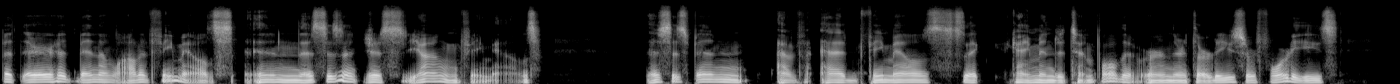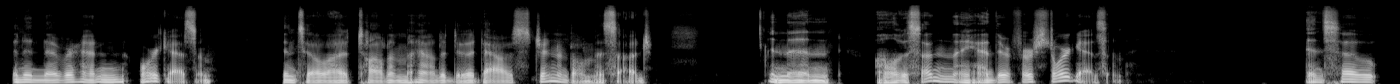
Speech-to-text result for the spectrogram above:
but there had been a lot of females, and this isn't just young females. This has been, I've had females that came into temple that were in their 30s or 40s and had never had an orgasm until I taught them how to do a Taoist genital massage. And then all of a sudden they had their first orgasm. And so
